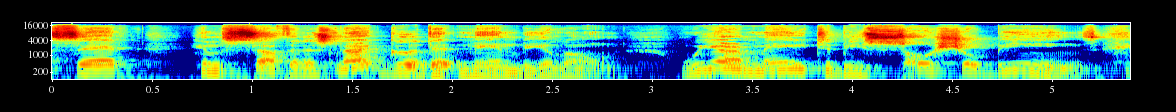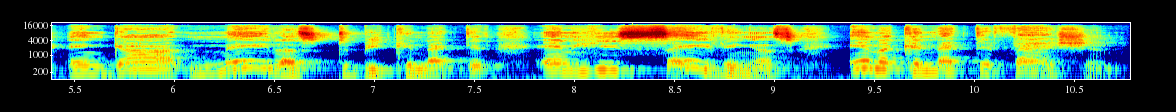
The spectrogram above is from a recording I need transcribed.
said himself that it's not good that man be alone. We are made to be social beings, and God made us to be connected, and He's saving us in a connected fashion.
